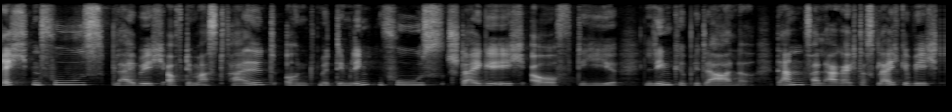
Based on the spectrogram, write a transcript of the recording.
rechten Fuß bleibe ich auf dem Asphalt und mit dem linken Fuß steige ich auf die linke Pedale. Dann verlagere ich das Gleichgewicht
